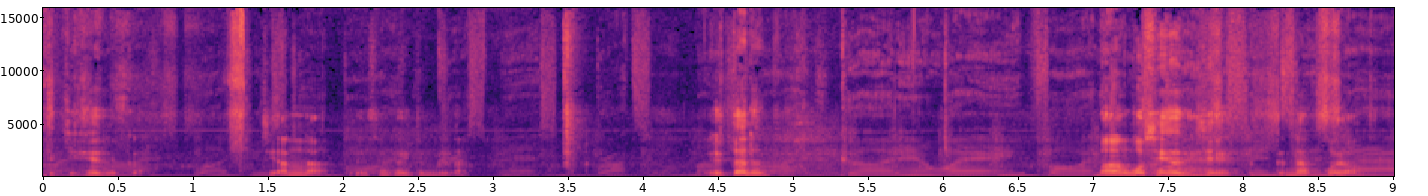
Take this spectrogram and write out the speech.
이렇게 해야 될 것 같지 않나 이런 생각이 듭니다. 일단은 마음고생은 이제 끝났고요.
